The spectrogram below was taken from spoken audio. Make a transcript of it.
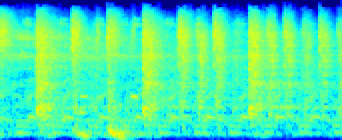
play.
